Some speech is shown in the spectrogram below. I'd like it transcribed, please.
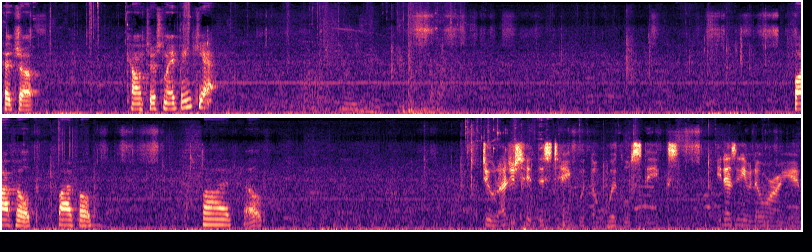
Headshot. Counter sniping cat. Five health. Five health. Five health. Dude, I just hit this tank with the wiggle sticks. He doesn't even know where I am.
